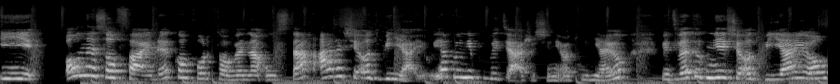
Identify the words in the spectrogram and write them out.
i one są fajne, komfortowe na ustach, ale się odbijają. Ja bym nie powiedziała, że się nie odbijają, więc według mnie się odbijają.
